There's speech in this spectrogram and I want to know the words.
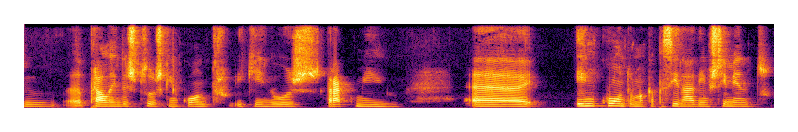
uh, para além das pessoas que encontro e que ainda hoje trago comigo, uh, encontro uma capacidade de investimento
